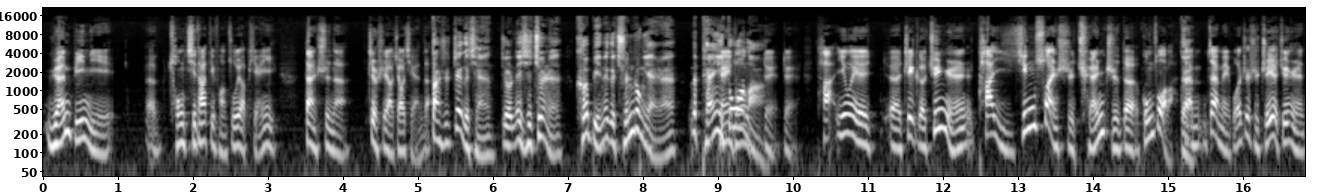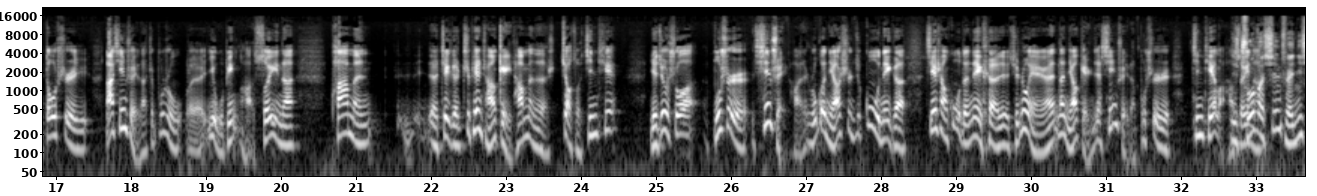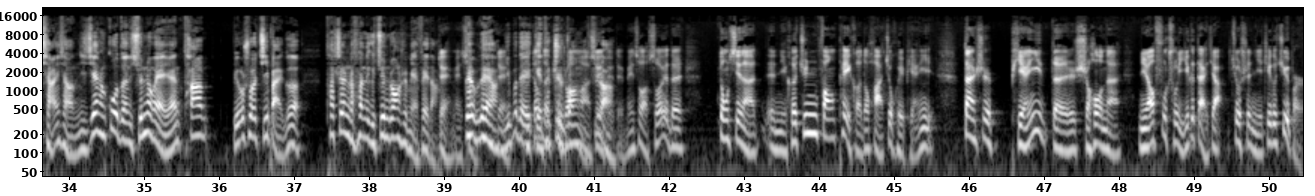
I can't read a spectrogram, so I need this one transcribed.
远比你呃从其他地方租要便宜，但是呢。这是要交钱的，但是这个钱就是那些军人可比那个群众演员那便宜多了。对对，他因为呃，这个军人他已经算是全职的工作了，在在美国这是职业军人，都是拿薪水的，这不是呃义务兵啊，所以呢，他们呃这个制片厂给他们的叫做津贴。也就是说，不是薪水哈。如果你要是去雇那个街上雇的那个群众演员，那你要给人家薪水的，不是津贴了。你除了薪水，你想一想，你街上雇的群众演员，他比如说几百个，他甚至他那个军装是免费的，对，没错，对不对啊？对你不得给他制装嘛？是吧？对对对，没错。所有的东西呢，你和军方配合的话就会便宜，但是便宜的时候呢，你要付出一个代价，就是你这个剧本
